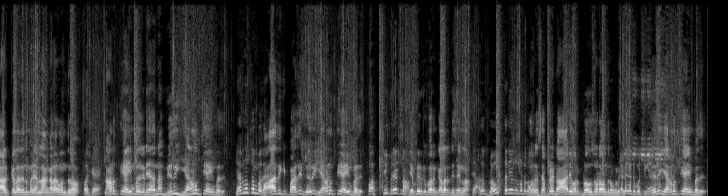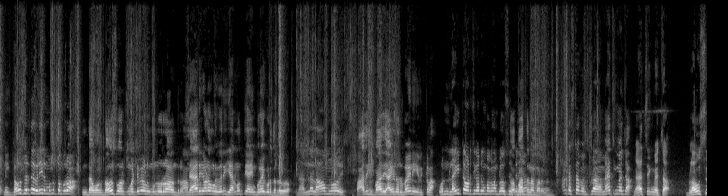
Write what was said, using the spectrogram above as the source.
டார்க் கலர் இந்த மாதிரி எல்லா கலர் வந்துரும். ஓகே நானூத்தி ஐம்பது கிடையாதுன்னா வெறும் இருநூத்தி ஐம்பது. இரநூத்தம்பது. பாதிக்கு பாதி வெறும் இருநூத்தி ஐம்பது. சீப் ரேட்னா எப்படி இருக்கு பாருங்க கலர் டிசைன்லாம் அது பிளவுஸ் தனி வந்து மட்டும் உங்களுக்கு செப்பரேட் ஆரி ஒர்க் பிளவுஸோட வந்துரும் உங்களுக்கு. என்ன கட்டு போச்சுங்க வெறும் இருநூத்தி ஐம்பது. இன்னைக்கு பிளவுஸ் எடுத்தா வெளியில முந்நூற்றம்பது ரூபா. இந்த உங்க பிளவுஸ் ஒர்க் மட்டுமே உங்களுக்கு முந்நூறு ரூபா வந்துரும். ஆமா. சாரியோட உங்களுக்கு வெறும் இருநூத்தி ஐம்பது ரூபாய் கொடுத்துட்டு இருக்கிறோம். நல்ல லாபம் நோய். பாதிக்கு பாதி ஐநூறு ரூபாய் நீங்க விற்கலாம் ஒரு லைட்டா உடச்சு காட்டுங்க பார்க்கலாம் பிளவுஸ் பார்த்துலாம் பாருங்க. கான்டெஸ்டா மேட்சிங் மேட்சா மேட்சிங் மேட்சா பிளவுஸ்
